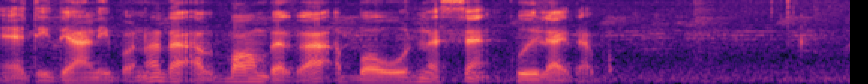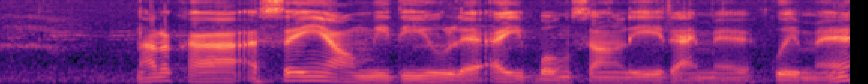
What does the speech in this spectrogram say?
အဲဒီတရားလေးပေါ့နော်ဒါအပေါင်းဘက်ကအပေါ်ကို2ဆင့်ကွေးလိုက်တာပေါ့နောက်တစ်ခါအစိမ်းရောင်မီဒီကိုလည်းအဲ့ဒီပုံစံလေးအတိုင်းပဲကွေးမယ်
